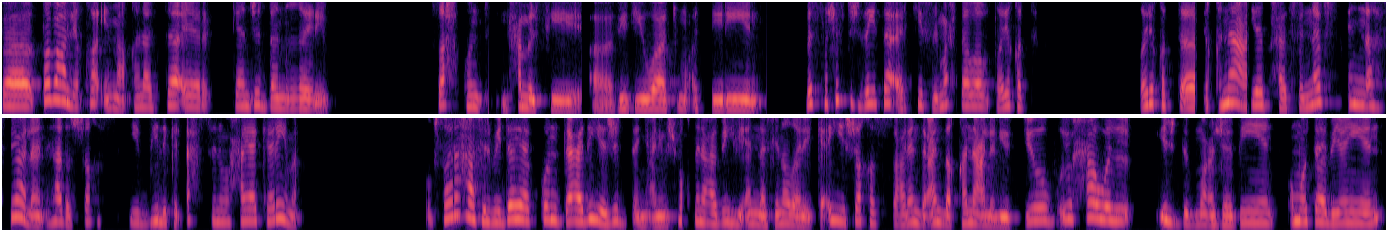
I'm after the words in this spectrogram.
فطبعا لقائي مع قناة ثائر كان جدا غريب. صح كنت نحمل في فيديوهات مؤثرين بس ما شفتش زي ثائر كيف المحتوى وطريقة طريقة إقناع يبحث في النفس إنه فعلا هذا الشخص يبي لك الأحسن وحياة كريمة. وبصراحة في البداية كنت عادية جدا يعني مش مقتنعة به لأن في نظري كأي شخص عنده عنده قناة على اليوتيوب ويحاول يجذب معجبين ومتابعين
